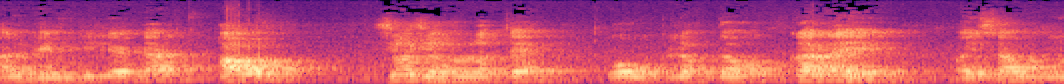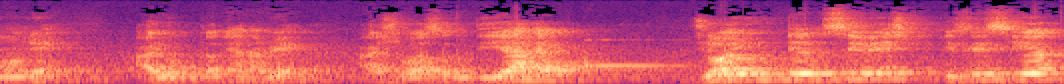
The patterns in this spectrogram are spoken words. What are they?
और वेंटिलेटर और जो ज़रूरत है, वो उपलब्ध वो कर रहे ऐसा उन्होंने, आयुक्त ने हमें आश्वासन दिया है। जो इंटेंसिविस्ट फिजिशियन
